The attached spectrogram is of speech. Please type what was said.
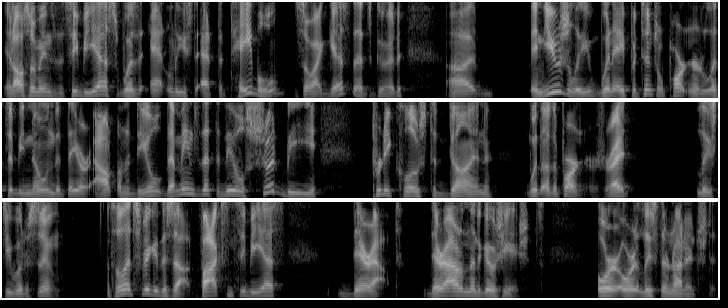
It also means that CBS was at least at the table, so I guess that's good. Uh, and usually, when a potential partner lets it be known that they are out on a deal, that means that the deal should be pretty close to done with other partners, right? At least you would assume. So let's figure this out. Fox and CBS, they're out. They're out on the negotiations or or at least they're not interested.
